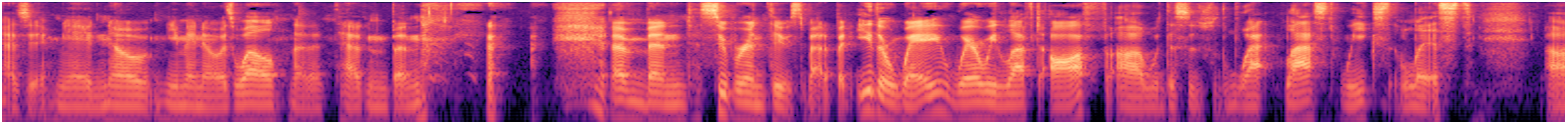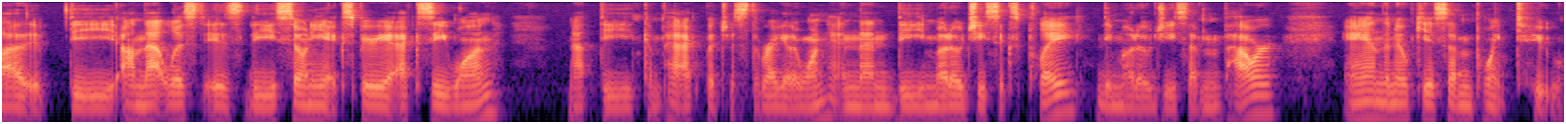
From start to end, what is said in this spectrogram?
as you may know, you may know as well that I haven't been haven't been super enthused about it. But either way, where we left off, uh, this is last week's list. Uh, the on that list is the Sony Xperia XZ1, not the compact, but just the regular one, and then the Moto G6 Play, the Moto G7 Power, and the Nokia 7.2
